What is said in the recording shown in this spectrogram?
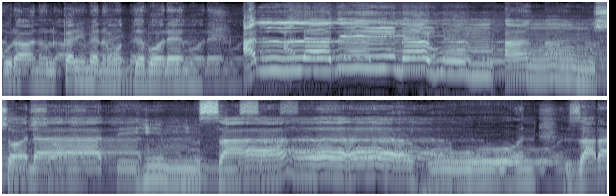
কুরআনুল কারীমের মধ্যে বলেন আল্লাযীনা হুম আন সালাতিহিম সাহুন। যারা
